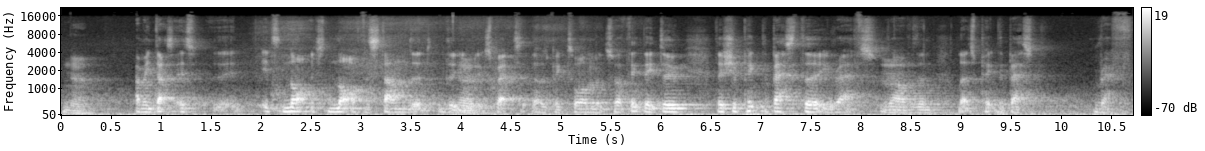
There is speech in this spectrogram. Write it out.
No. I mean, that's it's it's not it's not of the standard that you would expect at those big tournaments. So I think they do they should pick the best thirty refs Mm. rather than let's pick the best ref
